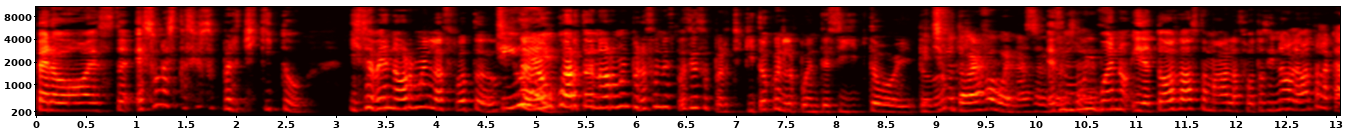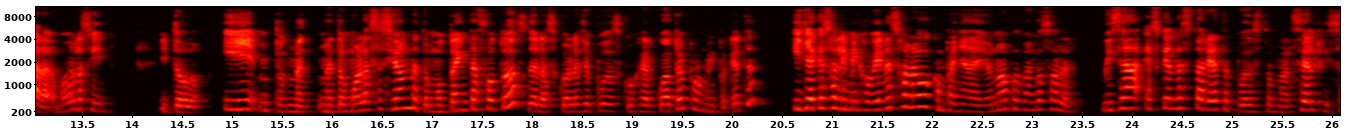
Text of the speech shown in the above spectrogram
Pero este, es un espacio súper chiquito. Y se ve enorme en las fotos. Sí, güey. Se ve un cuarto enorme, pero es un espacio súper chiquito con el puentecito y todo. Pinche fotógrafo buenazo. Es muy bueno. Y de todos lados tomaba las fotos y no, levanta la cara, muévelo así y todo. Y pues me, me, tomó la sesión, me tomó 30 fotos, de las cuales yo pude escoger 4 por mi paquete. Y ya que salí me dijo, ¿vienes sola o acompañada? yo, no, pues vengo sola. Me dice, ah, es que en esta área te puedes tomar selfies.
